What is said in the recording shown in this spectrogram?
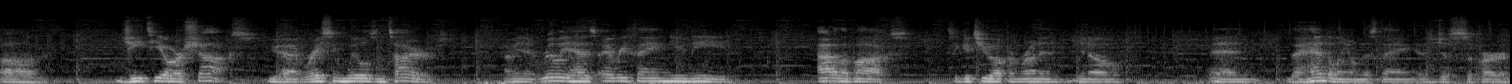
uh, GTR shocks. You have racing wheels and tires. I mean, it really has everything you need out of the box to get you up and running, you know, and the handling on this thing is just superb.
